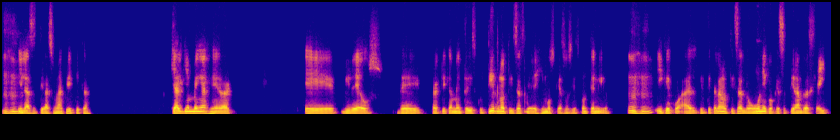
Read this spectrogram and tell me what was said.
y la sátira es una crítica, que alguien venga a generar eh, videos de prácticamente discutir noticias que dijimos que eso sí es contenido y que al criticar la noticia lo único que está tirando es hate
